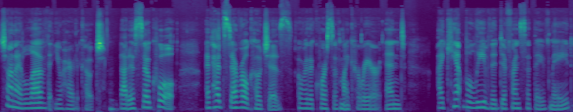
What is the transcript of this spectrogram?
Sean, I love that you hired a coach. That is so cool. I've had several coaches over the course of my career, and I can't believe the difference that they've made.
